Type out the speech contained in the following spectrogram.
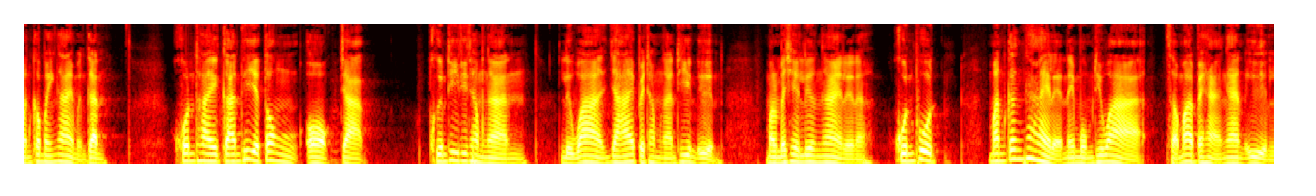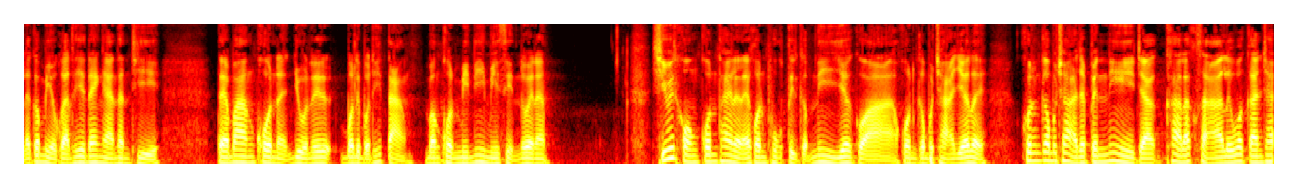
มันก็ไม่ง่ายเหมือนกัน คนไทยการที่จะต้องออกจากพื้นที่ที่ทำงาน หรือว่าย้ายไปทำงานที่อื่นๆ มันไม่ใช่เรื่องง่ายเลยนะ คุณพูดมันก็ง่ายแหละในมุมที่ว่าสามารถไปหางานอื่น แล้วก็มีโอกาสที่จะได้งานทันที แต่บางคนอะอยู่ในบริบทที่ต่าง บางคนมีหนี้มีสินด้วยนะชีวิตของคนไทยหลายๆคนผูกติดกับหนี้เยอะกว่าคนกัมพูชาเยอะเลย คนกัมพูชาอาจจะเป็นหนี้จากค่ารักษาหรือว่าการใช้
